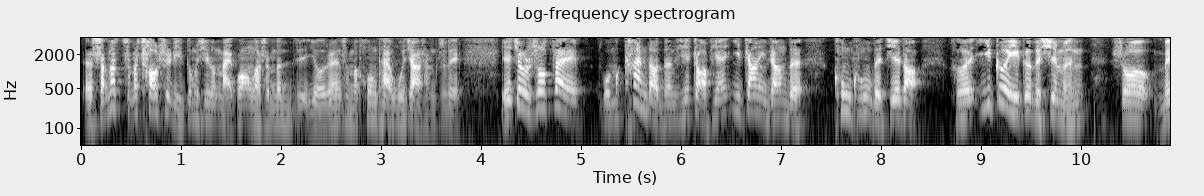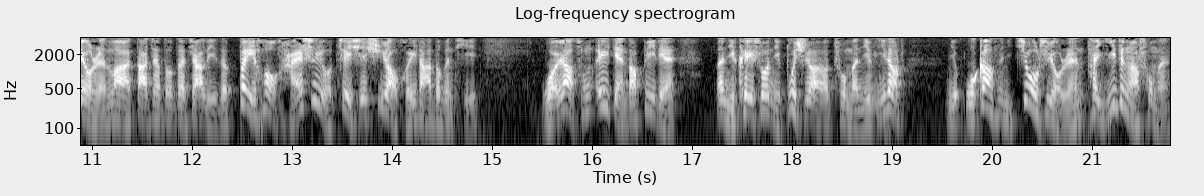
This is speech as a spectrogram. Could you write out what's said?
呃，什么什么超市里东西都买光了，什么有人什么哄抬物价什么之类。也就是说，在我们看到的那些照片，一张一张的空空的街道和一个一个的新闻说没有人了，大家都在家里的背后，还是有这些需要回答的问题。我要从 A 点到 B 点，那你可以说你不需要出门，你一定要。你我告诉你，就是有人他一定要出门，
